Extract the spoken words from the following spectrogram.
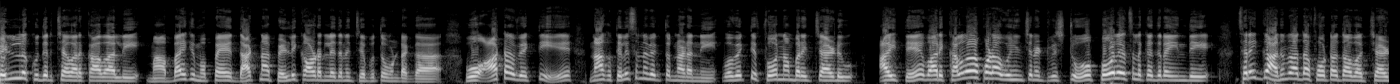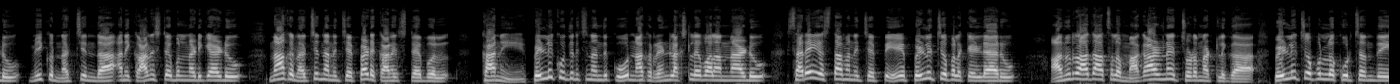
పెళ్ళిలో కుదిర్చేవారు కావాలి. మా అబ్బాయికి ముప్పై ఐదు దాటినా పెళ్ళి కావడం లేదని చెబుతూ ఉండగా ఓ ఆటో వ్యక్తి నాకు తెలిసిన వ్యక్తి ఉన్నాడని ఓ వ్యక్తి ఫోన్ నంబర్ ఇచ్చాడు. అయితే వారి కలలో కూడా ఊహించిన ట్విస్టు పోలీసులకు ఎదురైంది. సరిగ్గా అనురాధ ఫోటోతో వచ్చాడు. మీకు నచ్చిందా? అని కానిస్టేబుల్ని అడిగాడు. నాకు నచ్చిందని చెప్పాడు కానిస్టేబుల్. కానీ పెళ్ళి కుదిర్చినందుకు నాకు రెండు లక్షలు ఇవ్వాలన్నాడు. సరే ఇస్తామని చెప్పి పెళ్ళి చూపలకెళ్ళారు అనురాధ అసలు మగాళ్ళనే చూడనట్లుగా పెళ్ళి చూపుల్లో కూర్చుంది.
